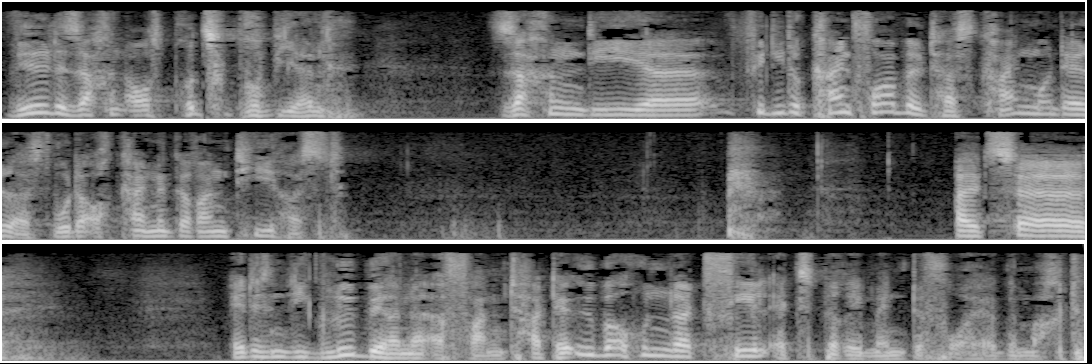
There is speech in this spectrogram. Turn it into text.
wilde Sachen auszuprobieren. Sachen, die, äh, für die du kein Vorbild hast, kein Modell hast, wo du auch keine Garantie hast. Als äh, Edison die Glühbirne erfand, hat er über 100 Fehlexperimente vorher gemacht.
